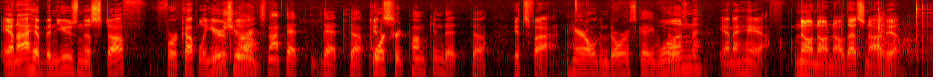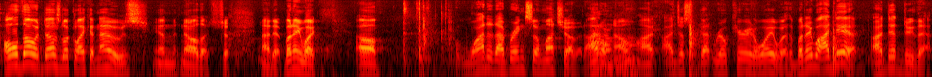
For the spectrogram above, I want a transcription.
and I have been using this stuff for a couple of You're years sure now. it's not that that uh, portrait pumpkin that uh, It's fine. Harold and Doris gave to us? One and a half. No, no, no, that's not it. Although it does look like a nose, and no, that's just not it. But anyway, uh, why did I bring so much of it? I, don't, don't know. I, I just got real carried away with it. But anyway, I did. I did do that.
